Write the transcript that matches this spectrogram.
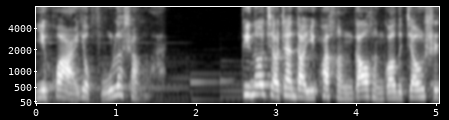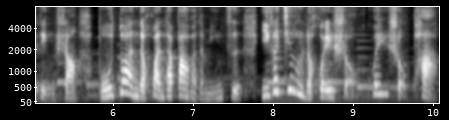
一会儿又浮了上来。匹诺乔站到一块很高很高的礁石顶上，不断地唤他爸爸的名字，一个劲儿地挥手挥手怕。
